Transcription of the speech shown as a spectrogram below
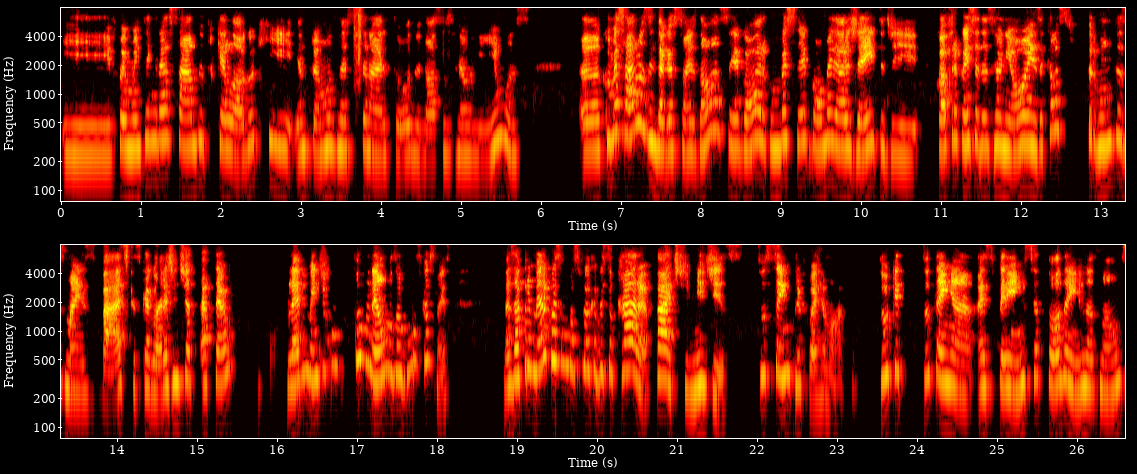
E foi muito engraçado, porque logo que entramos nesse cenário todo nós nos reunimos, uh, começaram as indagações: nossa, e agora? Como vai ser? Qual o melhor jeito de. Qual a frequência das reuniões? Aquelas perguntas mais básicas que agora a gente até levemente contornamos algumas questões. Mas a primeira coisa que me passou pela cabeça cara, Paty, me diz, tu sempre foi remota. Tu que tu tem a, a, experiência toda aí nas mãos.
